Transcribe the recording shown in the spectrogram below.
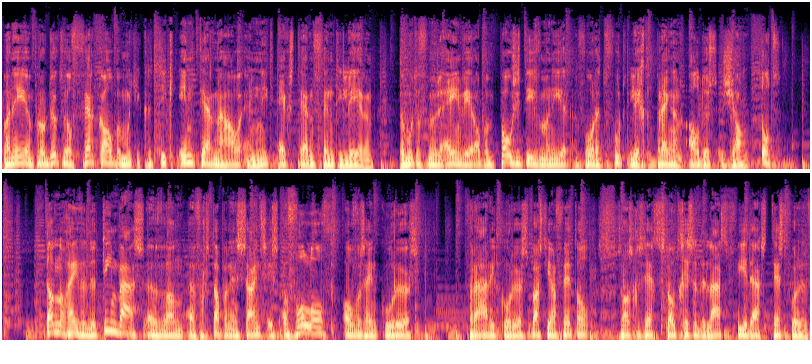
Wanneer je een product wil verkopen moet je kritiek intern houden... en niet extern ventileren. We moeten Formule 1 weer op een positieve manier voor het voetlicht brengen... aldus Jean Tot. Dan nog even de teambaas van eh, Verstappen en Sainz... is vol lof over zijn coureurs. Ferrari-coureur Sebastian Vettel, zoals gezegd... sloot gisteren de laatste vierdaagse test voor het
